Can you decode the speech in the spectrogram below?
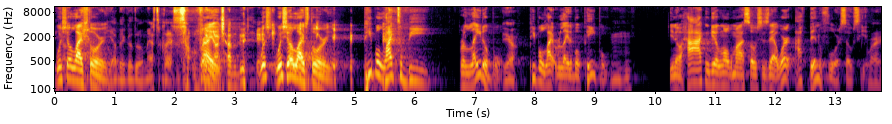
what's your life story? Y'all better go through a master class or something Right. y'all try to do that. What's, what's your life story? People like to be relatable. Yeah. People like relatable people. Mm-hmm. You know, how I can get along with my associates at work, I've been a floor associate. Right.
